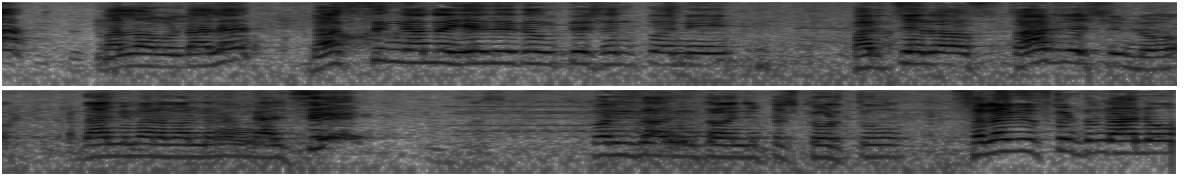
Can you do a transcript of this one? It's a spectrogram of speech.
మళ్ళా ఉండాలి. బాక్సింగ్ అన్న ఏదైతే ఉద్దేశంతో పరిచయం స్టార్ట్ చేసిండో దాన్ని మనం అందరం కలిసి కొనసాగుతామని చెప్పేసి కోరుతూ సెలవు తీసుకుంటున్నాను.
